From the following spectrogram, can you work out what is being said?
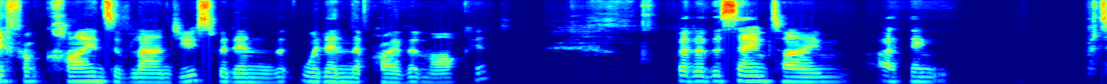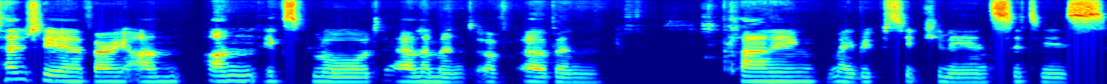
different kinds of land use within the, within the private market. But at the same time, I think potentially a very un, unexplored element of urban planning, maybe particularly in cities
